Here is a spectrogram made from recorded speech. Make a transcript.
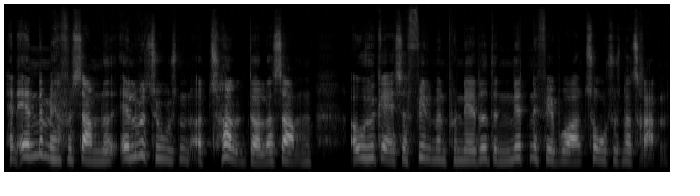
Han endte med at få samlet 11.012 dollars sammen, og udgav så filmen på nettet den 19. februar 2013.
